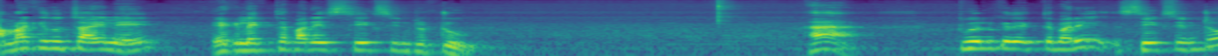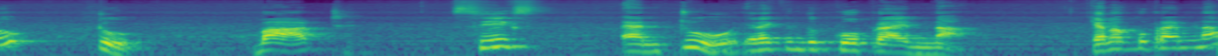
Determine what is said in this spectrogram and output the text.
আমরা কিন্তু চাইলে একে লিখতে পারি সিক্স ইন্টু টু হ্যাঁ টুয়েলভকে দেখতে পারি six into two but six and two এরা কিন্তু কোপ্রাইম না। কেন কোপ্রাইম না?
